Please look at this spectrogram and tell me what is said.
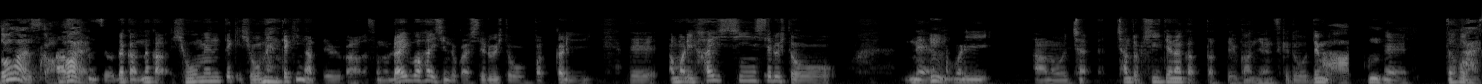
どうなんですか？あそうはい。なんですよ。だからなんか表面的、表面的なっていうか、そのライブ配信とかしてる人ばっかりで、あまり配信してる人をね、うん。あまり、あの、ちゃ、ちゃんと聞いてなかったっていう感じなんですけど、でもね、ザボさん、はい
